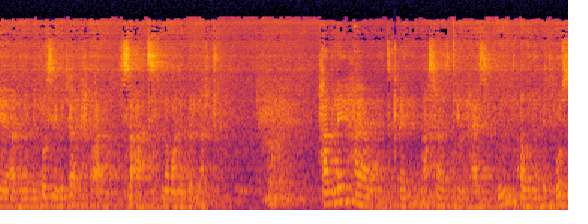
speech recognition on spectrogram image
የአቡነ ጴጥሮስ የመጨረሻዋን ሰዓት ነው ማነብላችሁ። ሐምሌ 22 ቀን 1928 አቡነ ጴጥሮስ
